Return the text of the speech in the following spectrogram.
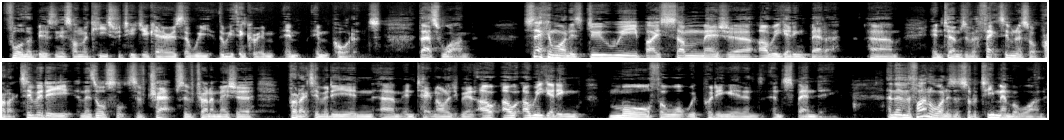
for the business on the key strategic areas that we, that we think are in, in, important? That's one. Second one is, do we, by some measure, are we getting better? Um, in terms of effectiveness or productivity, and there's all sorts of traps of trying to measure productivity in um, in technology. But are, are, are, we getting more for what we're putting in and, and spending? And then the final one is a sort of team member one.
